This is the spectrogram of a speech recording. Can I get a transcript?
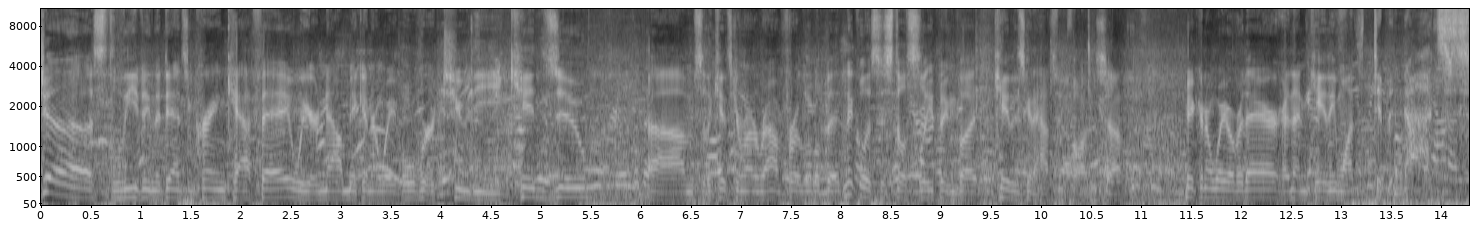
just leaving the Dancing Crane Cafe. We are now making our way over to the kids zoo um, so the kids can run around for a little bit. Nicholas is still sleeping, but Kaylee's gonna have some fun. So making our way over there, and then Kaylee wants Dippin' Dots.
